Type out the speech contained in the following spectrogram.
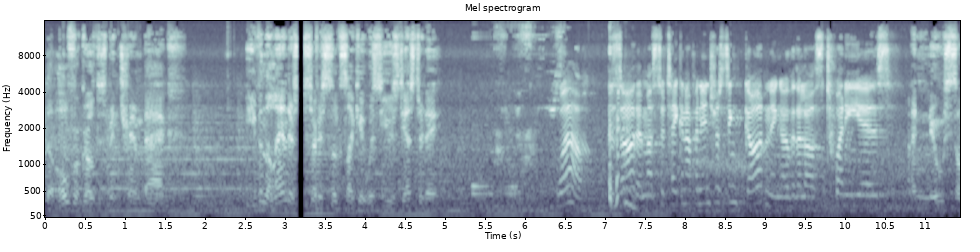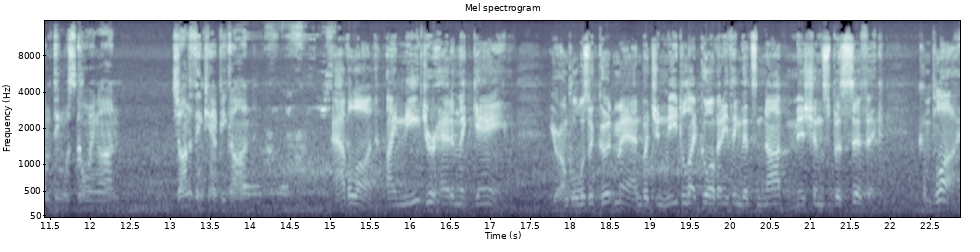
The overgrowth has been trimmed back. Even the lander surface looks like it was used yesterday. Wow, XADA must have taken up an interest in gardening over the last 20 years. I knew something was going on. Jonathan can't be gone. Avalon, I need your head in the game. Your uncle was a good man, but you need to let go of anything that's not mission specific. Comply.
